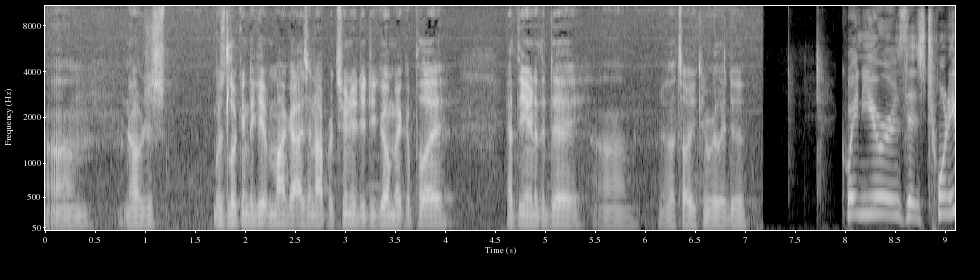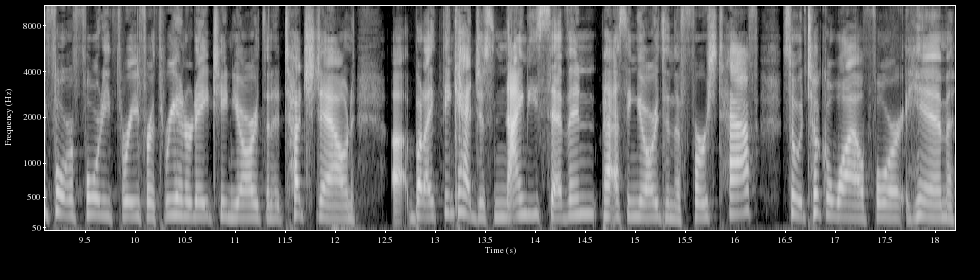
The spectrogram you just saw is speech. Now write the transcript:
Um, you know, just was looking to give my guys an opportunity to go make a play. At the end of the day, um, you know, that's all you can really do. Quinn Ewers is 24 43 for 318 yards and a touchdown, uh, but I think had just 97 passing yards in the first half. So it took a while for him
